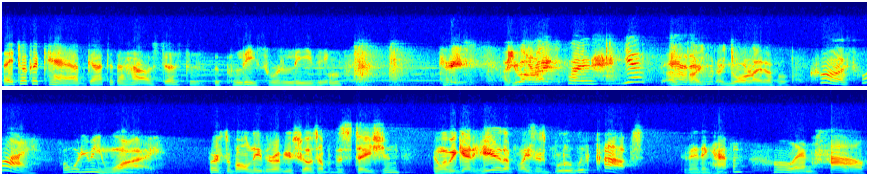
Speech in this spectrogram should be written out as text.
They took a cab, got to the house just as the police were leaving. Kate, are you all right? Why, yes, Are, Adam. are, are you all right, Ethel? Of course. Why? Well, what do you mean, why? First of all, neither of you shows up at the station. And when we get here, the place is blue with cops. Did anything happen? Oh, and how?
